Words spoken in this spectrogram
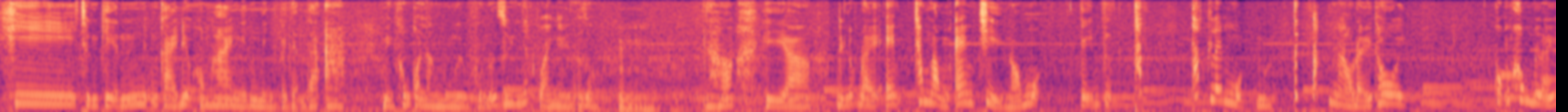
Khi chứng kiến những cái điều không hay Mình phải nhận ra À mình không còn là một người phụ nữ duy nhất của anh ấy nữa rồi Ừ. đó thì à, đến lúc đấy em trong lòng em chỉ nó một cái việc thắt thắt lên một, một tích tắc nào đấy thôi cũng không lấy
